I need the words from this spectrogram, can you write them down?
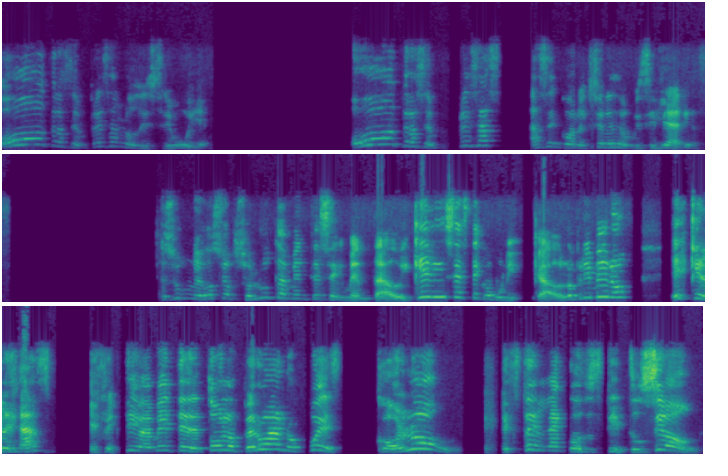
Otras empresas lo distribuyen. Otras empresas hacen conexiones domiciliarias. Es un negocio absolutamente segmentado. ¿Y qué dice este comunicado? Lo primero es que el gas, efectivamente, de todos los peruanos, pues, Colón está en la Constitución.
